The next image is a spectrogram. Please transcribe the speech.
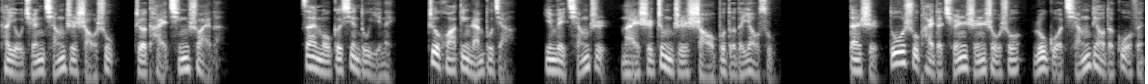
他有权强制少数，这太轻率了。在某个限度以内，这话定然不假。因为强制乃是政治少不得的要素，但是多数派的全神授说，如果强调的过分，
